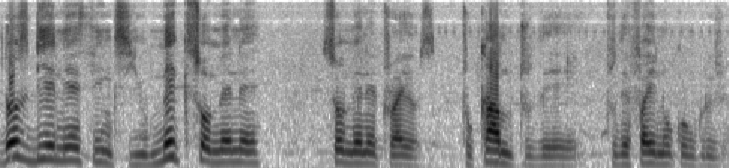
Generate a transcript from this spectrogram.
those dna things you make so many so many trials to come to the to the final conclusion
